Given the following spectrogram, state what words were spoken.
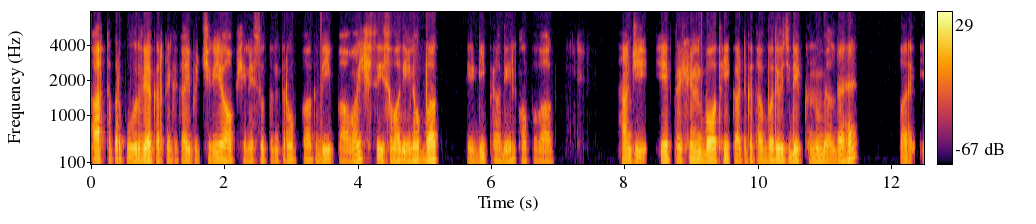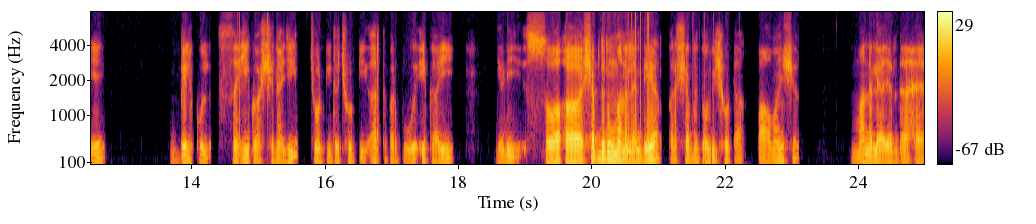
ਅਰਥ ਭਰਪੂਰ ਵਿਆਕਰਨਿਕ ਇਕਾਈ ਪੁੱਛੀ ਗਈ ਹੈ। ਆਪਸ਼ਨ ਹੈ ਸੁਤੰਤਰ ਉਪਵਾਕ ਬੀ ਭਾਵਾਂਸ਼ ਸੀ ਸਵਾਧੀਨ ਉਪਵਾਕ ਤੇ ਡੀ ਪ੍ਰਾਧੀਨ ਉਪਵਾਕ ਹਾਂਜੀ, ਇਹ ਪ੍ਰਸ਼ਨ ਬਹੁਤ ਹੀ ਘੱਟ ਕਿਤਾਬਾਂ ਦੇ ਵਿੱਚ ਦੇਖਣ ਨੂੰ ਮਿਲਦਾ ਹੈ, ਪਰ ਇਹ ਬਿਲਕੁਲ ਸਹੀ ਕੁਐਸਚਨ ਹੈ ਜੀ। ਛੋਟੀ ਤੋਂ ਛੋਟੀ ਅਰਥ ਭਰਪੂਰ ਇਕਾਈ ਜਿਹੜੀ ਸ਼ਬਦ ਨੂੰ ਮੰਨ ਲੈਂਦੇ ਆ ਪਰ ਸ਼ਬਦ ਤੋਂ ਵੀ ਛੋਟਾ ਭਾਵੰਸ਼ ਮੰਨ ਲਿਆ ਜਾਂਦਾ ਹੈ,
